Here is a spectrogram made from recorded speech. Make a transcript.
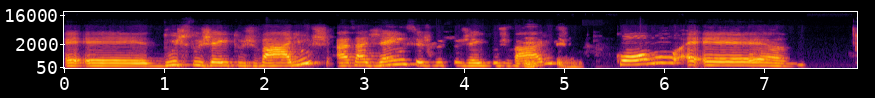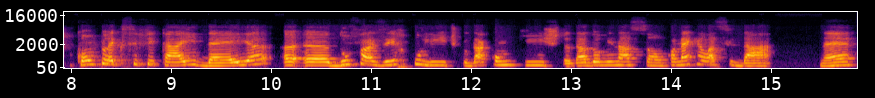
é, é, dos sujeitos vários, as agências dos sujeitos vários, como é, é complexificar a ideia uh, uh, do fazer político, da conquista, da dominação, como é que ela se dá, né?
